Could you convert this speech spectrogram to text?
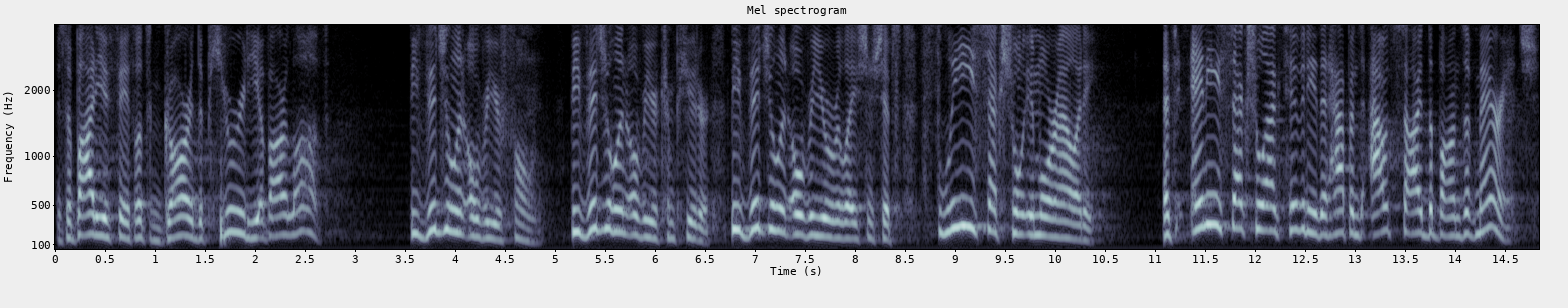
As a body of faith, let's guard the purity of our love. Be vigilant over your phone. Be vigilant over your computer. Be vigilant over your relationships. Flee sexual immorality. That's any sexual activity that happens outside the bonds of marriage.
